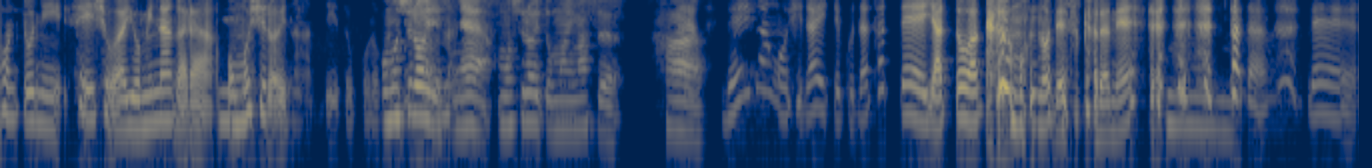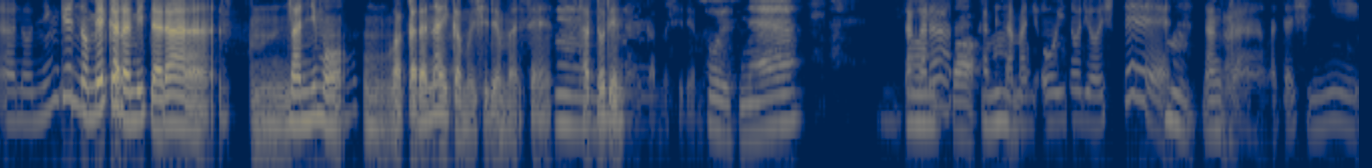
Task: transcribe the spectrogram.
本当に聖書は読みながらうん面白いなっていうところが面白いです。ね。面白いと思います。は霊眼を開いてくださって、やっとわかるものですからね。い。うん ただ、ね、あの、人間の目から見たら、うん、何にも、うん、わからないかもしれません。うん悟れないかもしれません。そうですね。だから神様にお祈りをして、うん。なんか私に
